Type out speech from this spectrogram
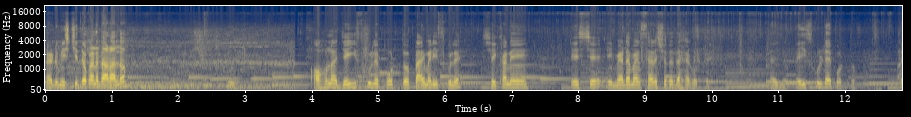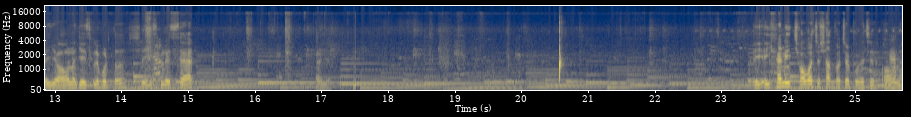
একটু মিষ্টির দোকানে দাঁড়াল। অহনা যেই স্কুলে পড়তো প্রাইমারি স্কুলে, সেখানে এসছে এই ম্যাডাম আর স্যারের সাথে দেখা করতে। এই যে, এই স্কুলটায় পড়তো। এই যে অহনা যে স্কুলে পড়তো, সেই স্কুলের স্যার এই যে। এইখানেই ছ বছর সাত বছর পড়েছে অহনা।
